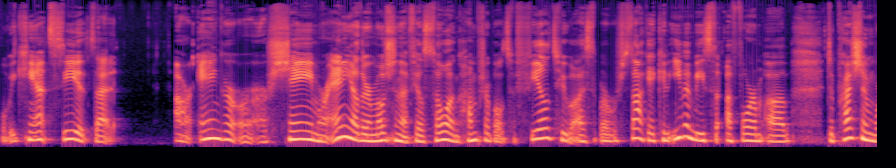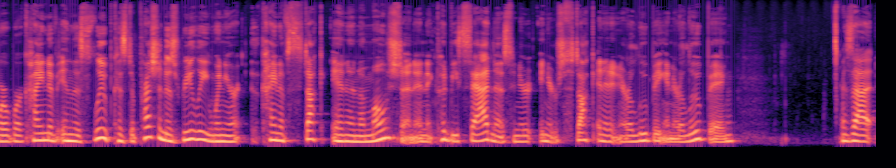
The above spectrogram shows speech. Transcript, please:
what we can't see is that our anger or our shame or any other emotion that feels so uncomfortable to feel to us where we're stuck. It can even be a form of depression where we're kind of in this loop because depression is really when you're kind of stuck in an emotion and it could be sadness and you're and you're stuck in it and you're looping and you're looping is that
